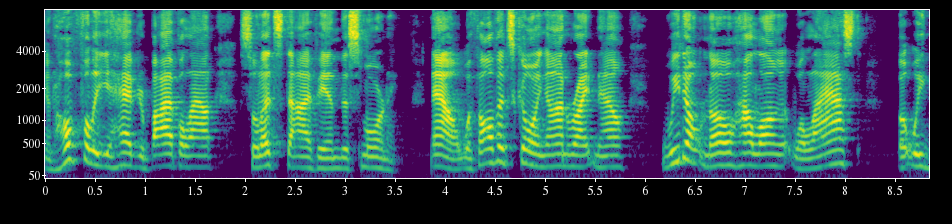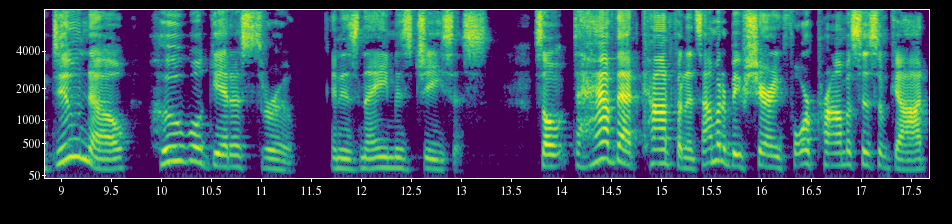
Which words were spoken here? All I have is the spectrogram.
And hopefully, you have your Bible out. So let's dive in this morning. Now, with all that's going on right now, we don't know how long it will last, but we do know who will get us through, and his name is Jesus. So, to have that confidence, I'm going to be sharing four promises of God.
